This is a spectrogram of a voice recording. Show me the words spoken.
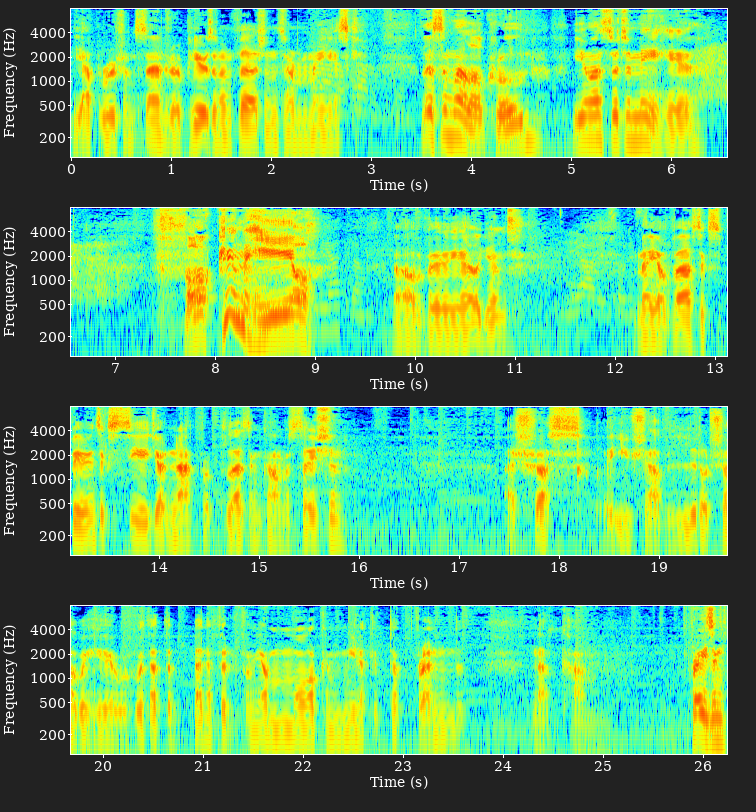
The apparition Sandra appears and unfashions her mask. Listen well, O Crode. You answer to me here. Fucking hell! Oh, very elegant. May your vast experience exceed your knack for pleasant conversation. I trust that you shall have little trouble here without the benefit from your more communicative friend. Now come. Phrasing.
